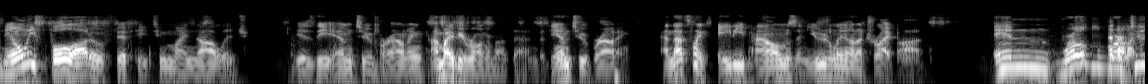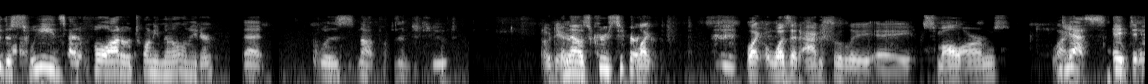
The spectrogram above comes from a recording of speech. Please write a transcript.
the only full auto 50, to my knowledge, is the M2 Browning. I might be wrong about that, but the M2 Browning, and that's like 80 pounds and usually on a tripod. In World War don't II, like the. Swedes had a full auto 20 millimeter that was not pleasant to shoot, Oh dear. and that was Cruiser. like, like was it actually a small arms? Like, yes, it, it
